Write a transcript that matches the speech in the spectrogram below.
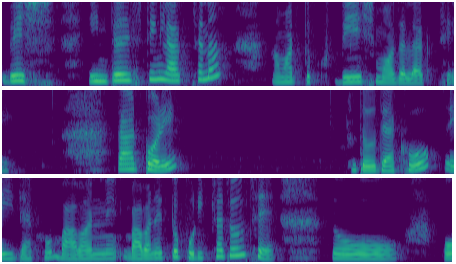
বেশ ইন্টারেস্টিং লাগছে না? আমার তো বেশ মজা লাগছে। তারপরে তো দেখো, এই দেখো বাবানের বাবানের তো পরীক্ষা চলছে। তো ও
